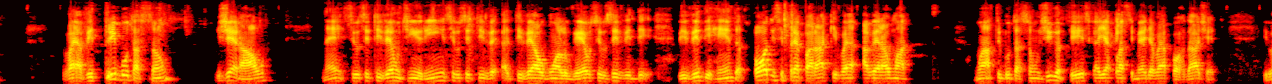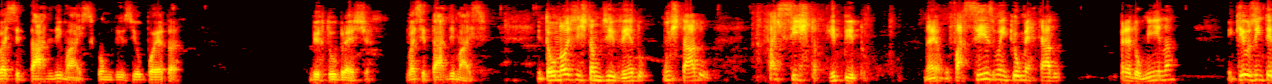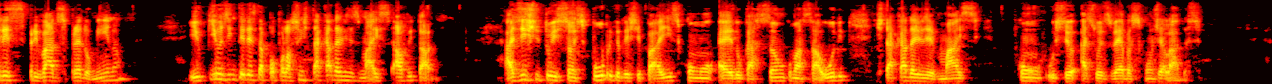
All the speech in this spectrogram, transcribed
vai haver tributação geral, né? Se você tiver um dinheirinho, se você tiver, tiver algum aluguel, se você vender, viver de renda, pode se preparar que vai, haverá uma, uma tributação gigantesca e a classe média vai acordar, gente e vai ser tarde demais, como dizia o poeta Bertolt Brecht. Vai ser tarde demais. Então, nós estamos vivendo um Estado fascista, repito, né? um fascismo em que o mercado predomina, em que os interesses privados predominam e que os interesses da população está cada vez mais alvitados. As instituições públicas deste país, como a educação, como a saúde, está cada vez mais com seu, as suas verbas congeladas.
